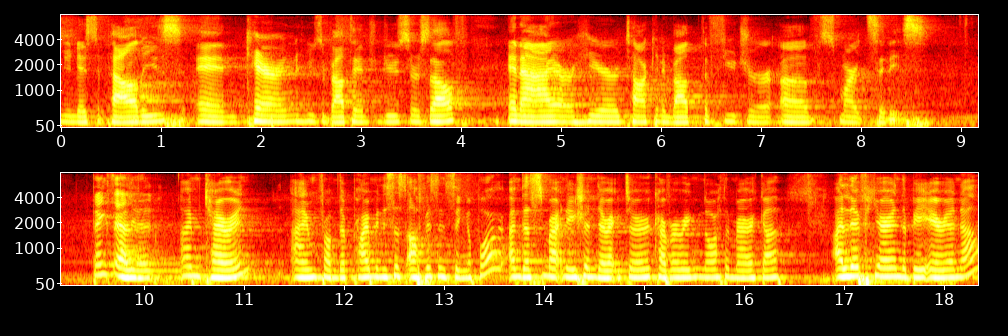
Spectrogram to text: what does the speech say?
municipalities. And Karen, who's about to introduce herself, and I are here talking about the future of smart cities. Thanks, Elliot. I'm Karen. I'm from the Prime Minister's office in Singapore. I'm the Smart Nation Director covering North America. I live here in the Bay Area now.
